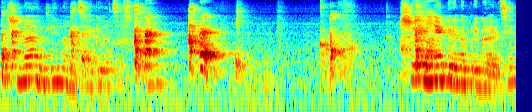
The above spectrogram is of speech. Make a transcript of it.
Начинаем длинно вытягиваться в спину. Шею не перенапрягайте.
